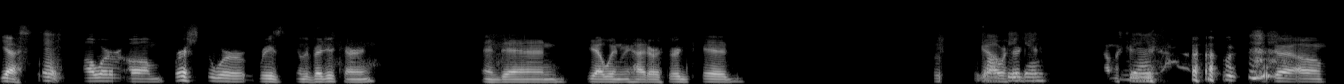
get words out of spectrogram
yes, Yes. our um first two were raised, you know, vegetarian, and then yeah, when we had our third kid, It's yeah, our third kid, vegan. much Yes. yeah, um,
